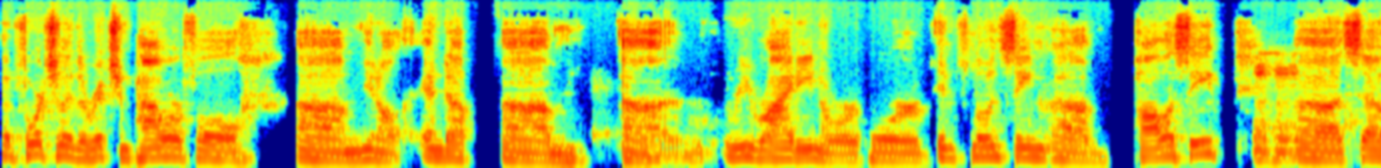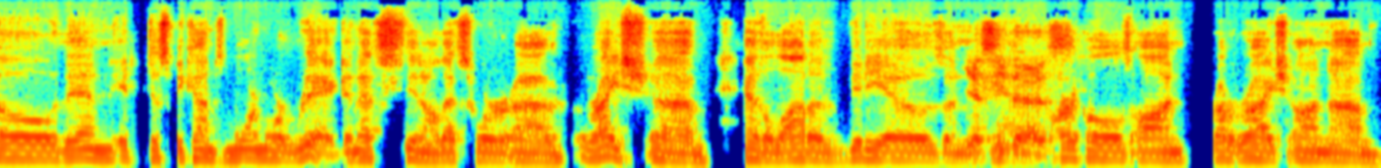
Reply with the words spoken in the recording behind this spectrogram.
unfortunately the rich and powerful, um, you know, end up um, uh, rewriting or or influencing uh, policy. Mm-hmm. Uh, so then it just becomes more and more rigged, and that's you know that's where uh, Reich um, has a lot of videos and, yes, and articles on Robert Reich on um,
